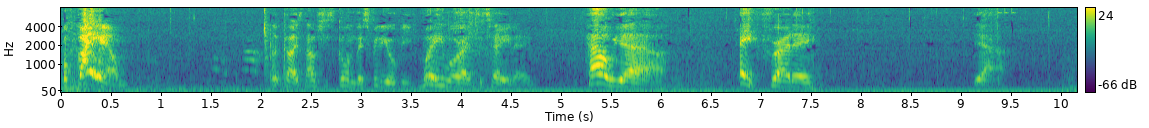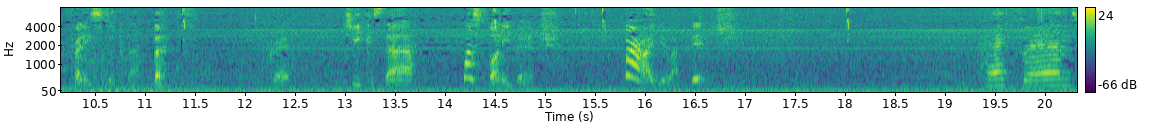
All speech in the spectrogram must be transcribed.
But BAM! Look, guys, now she's gone. This video will be way more entertaining. Hell yeah! Hey, Freddy! Yeah. Freddy stood there. Great. Chica's there. Where's Bunny, bitch? Where are you at, bitch? Hey, friend.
